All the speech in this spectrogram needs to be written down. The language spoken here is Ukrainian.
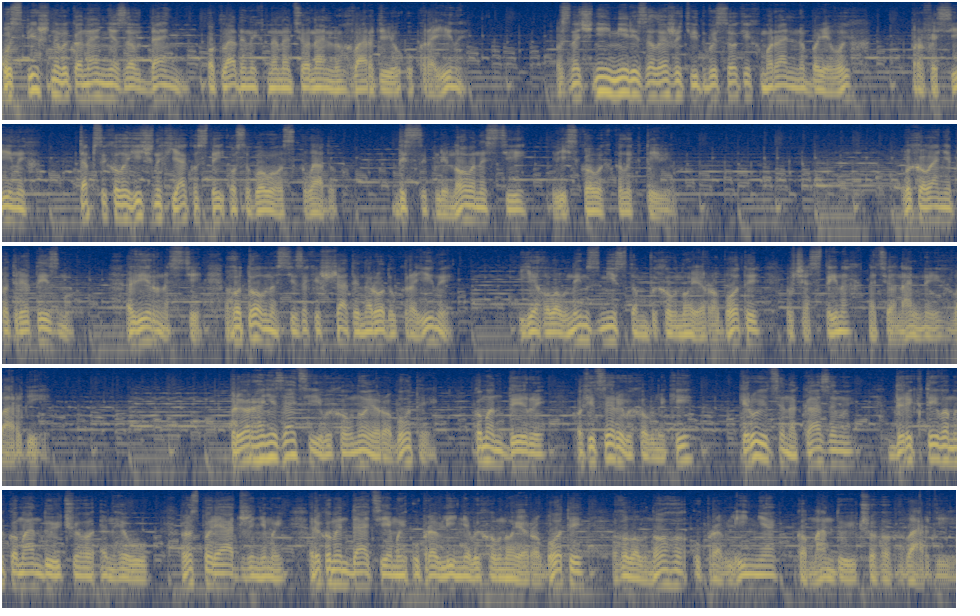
Успішне виконання завдань, покладених на Національну гвардію України, в значній мірі залежить від високих морально-бойових, професійних та психологічних якостей особового складу, дисциплінованості військових колективів. Виховання патріотизму, вірності, готовності захищати народ України є головним змістом виховної роботи в частинах Національної гвардії. При організації виховної роботи командири, офіцери-виховники керуються наказами, директивами командуючого НГУ, розпорядженнями, рекомендаціями управління виховної роботи головного управління командуючого гвардії.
